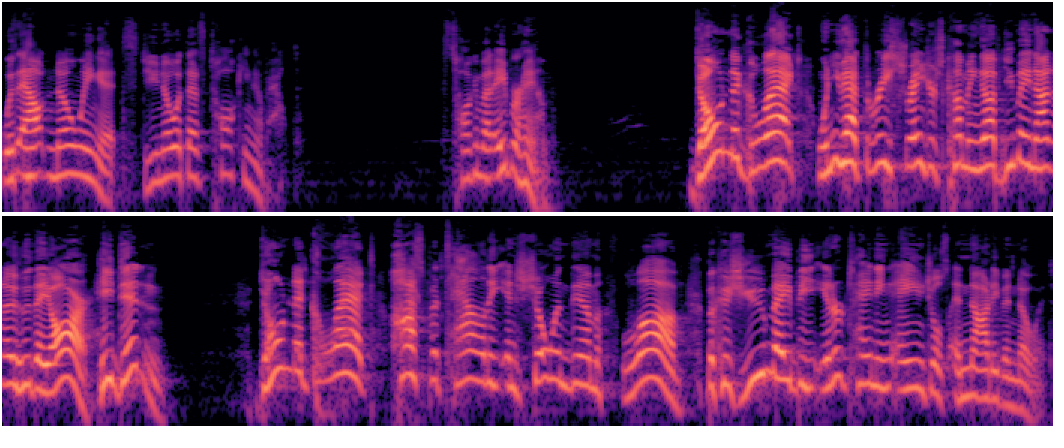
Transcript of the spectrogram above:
without knowing it. Do you know what that's talking about? Talking about Abraham. Don't neglect when you have three strangers coming up, you may not know who they are. He didn't. Don't neglect hospitality and showing them love because you may be entertaining angels and not even know it.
